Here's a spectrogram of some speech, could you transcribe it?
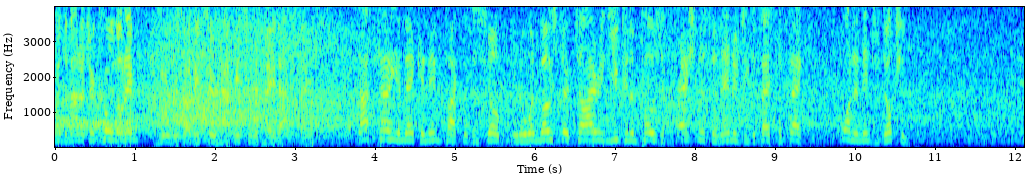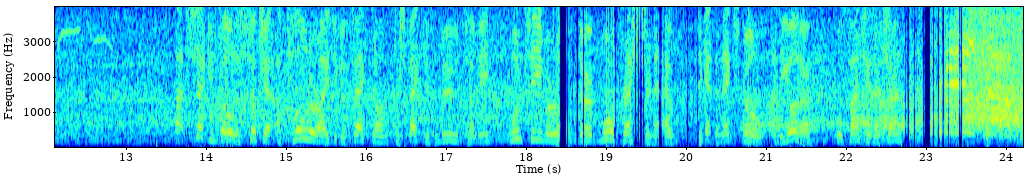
When the manager called on him, he was only too happy to repay that faith. That's how you make an impact as a sub. You know, when most are tiring, you can impose a freshness and energy to best effect. What an introduction. That second goal has such a, a polarising effect on prospective moods. I mean, one team are under more pressure now to get the next goal, and the other will fancy their chance. Real chance!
